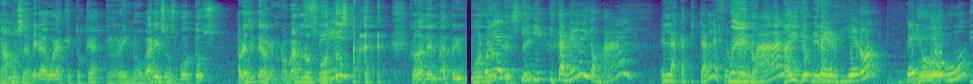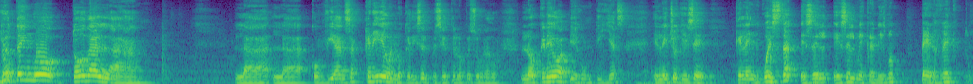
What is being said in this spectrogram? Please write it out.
Vamos a ver ahora que toca renovar esos votos. Ahora sí que renovar los votos como del matrimonio. este... y, también le ha ido mal. En la capital le fue muy mal. Ahí yo, mira, Perdieron 20 yo, Yo tengo toda la, la, la, confianza, creo en lo que dice el presidente López Obrador, lo creo a pie juntillas, el hecho que dice que la encuesta es el, es el mecanismo perfecto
